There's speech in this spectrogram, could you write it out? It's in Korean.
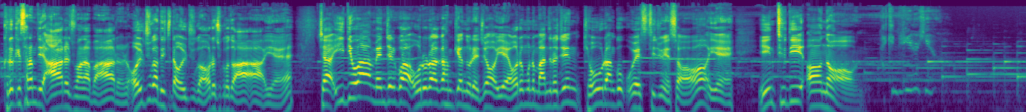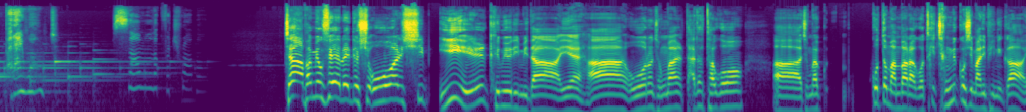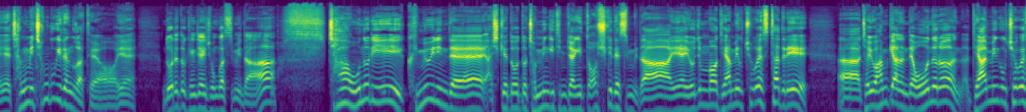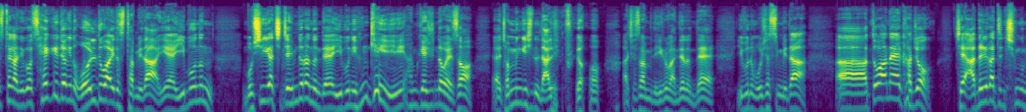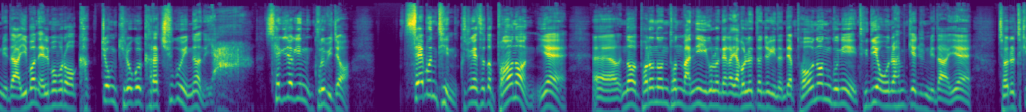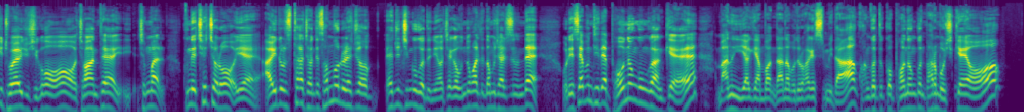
그렇게 사람들이 아를 좋아하나 봐. 아를 얼주가도 있잖아. 얼주가 얼어 죽어도 아, 아 예. 자 이디와 멘젤과 오로라가 함께한 노래죠. 예, 얼음으로 만들어진 겨울왕국 OST 중에서 예, Into the Unknown. I can hear you, but I won't. 자, 박명수의 라디오쇼 5월 12일 금요일입니다. 예, 아, 5월은 정말 따뜻하고, 아, 정말 꽃도 만발하고, 특히 장미꽃이 많이 피니까, 예, 장미 천국이 된 것 같아요. 예, 노래도 굉장히 좋은 것 같습니다. 자, 오늘이 금요일인데, 아쉽게도 또 전민기 팀장이 또 쉬게 됐습니다. 예, 요즘 뭐 대한민국 최고의 스타들이 아, 저희와 함께 하는데 오늘은 대한민국 최고의 스타가 아니고 세계적인 worldwide 스타입니다. 예, 이분은 모시기가 진짜 힘들었는데 이분이 흔쾌히 함께 해준다고 해서 예, 전민기 씨를 날리고요. 아, 죄송합니다. 이러면 안 되는데 이분을 모셨습니다. 아, 또 하나의 가족. 제 아들 같은 친구입니다. 이번 앨범으로 각종 기록을 갈아치우고 있는, 야 세계적인 그룹이죠. 세븐틴 그 중에서도 버논 예. 에, 너 벌어놓은 돈 많니? 이걸로 내가 약 올렸던 적이 있는데 버논 군이 드디어 오늘 함께 해줍니다. 예. 저를 특히 좋아해 주시고 저한테 이- 정말 국내 최초로 예 아이돌 스타가 저한테 선물을 해줘 해준 친구거든요. 제가 운동할 때 너무 잘 쓰는데 우리 세븐틴의 버논 군과 함께 많은 이야기 한번 나눠보도록 하겠습니다. 광고 듣고 버논 군 바로 모실게요.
